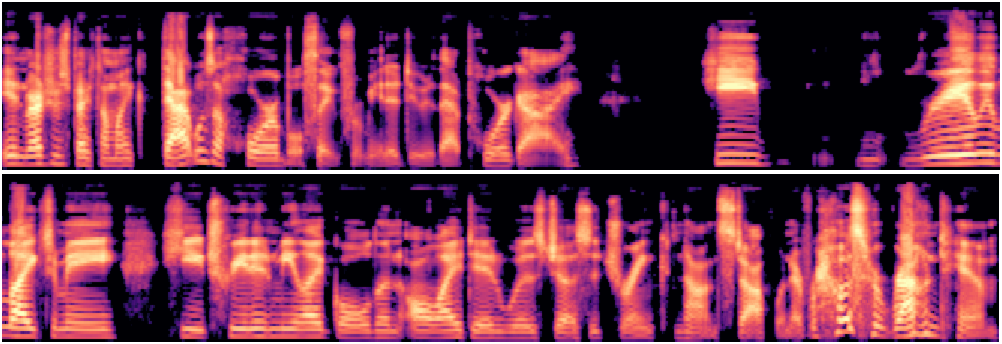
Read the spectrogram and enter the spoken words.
in retrospect, I'm like, that was a horrible thing for me to do to that poor guy. He really liked me. He treated me like gold, and all I did was just drink nonstop whenever I was around him.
